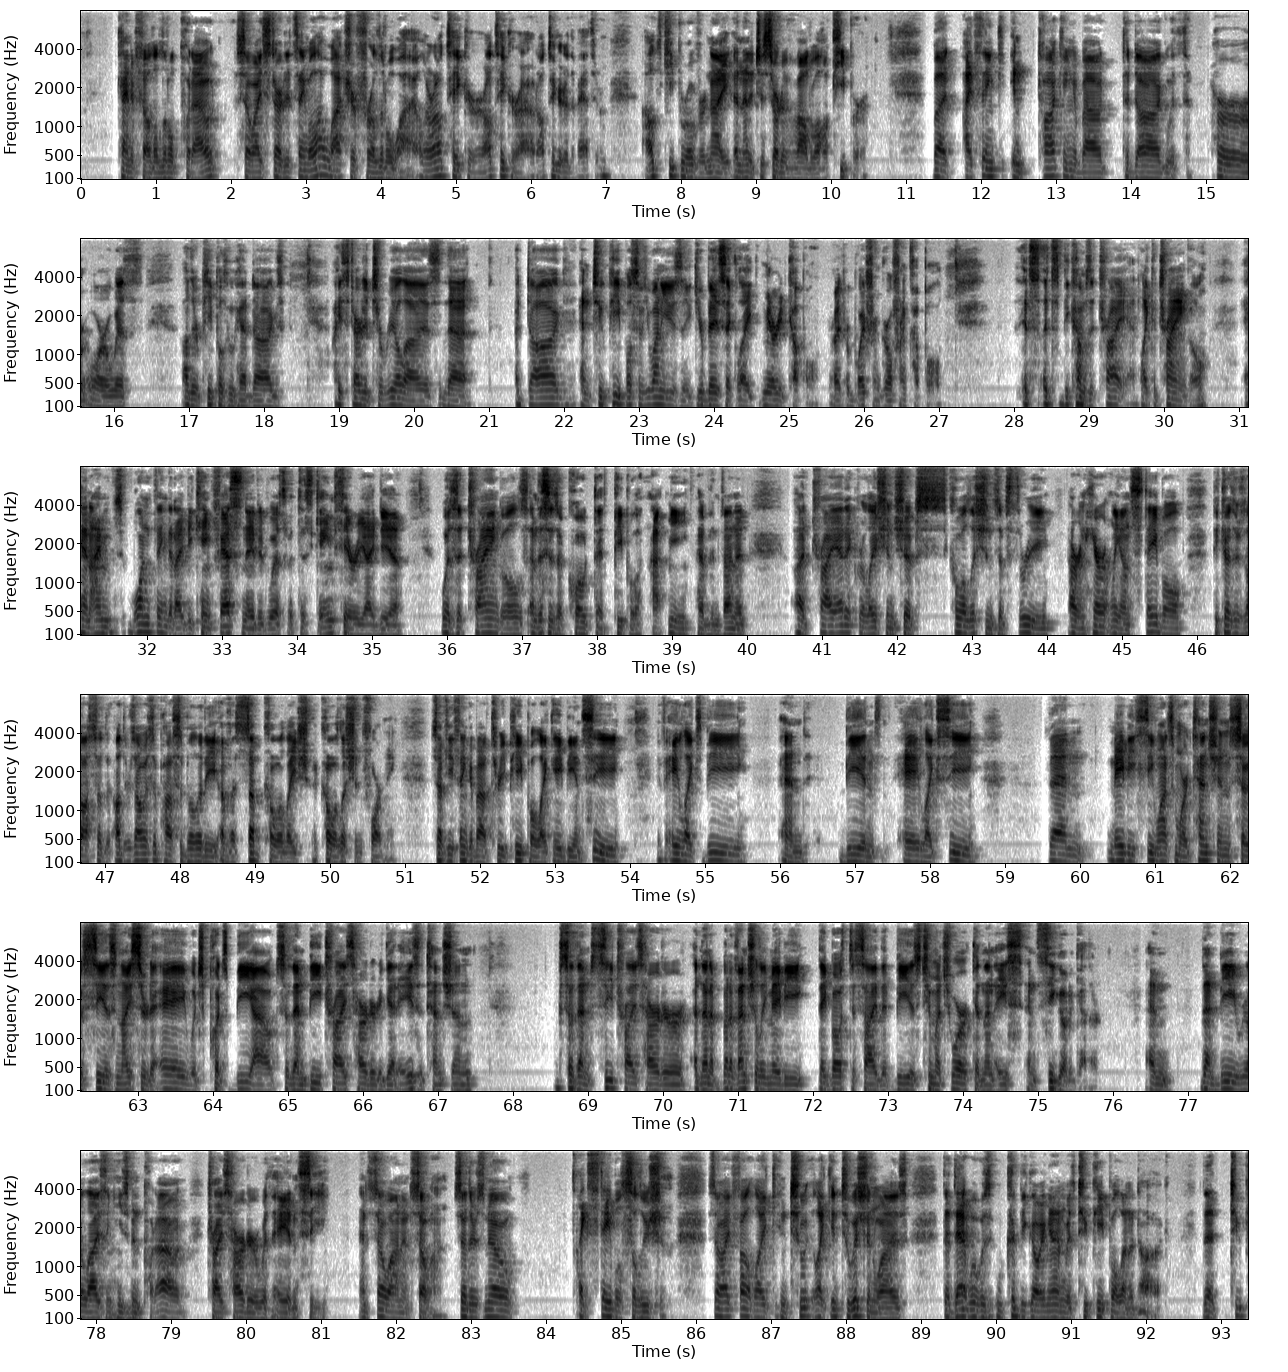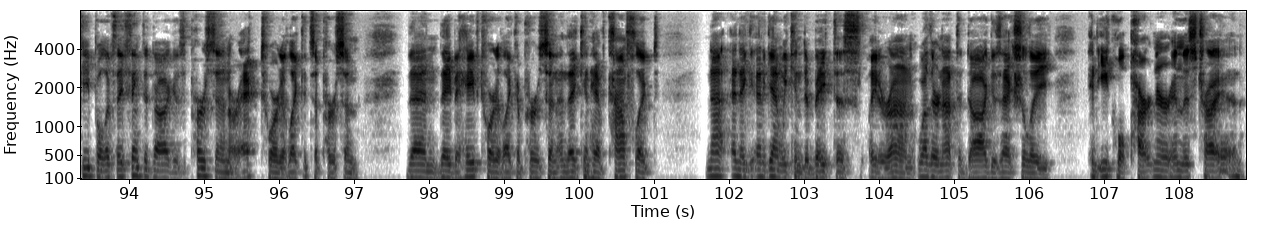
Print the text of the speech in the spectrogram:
kind of felt a little put out. So I started saying, well, I'll watch her for a little while, or I'll take her, or I'll take her out, I'll take her to the bathroom, I'll keep her overnight. And then it just sort of evolved, well, I'll keep her. But I think in talking about the dog with her or with other people who had dogs, I started to realize that a dog and two people. So if you want to use like your basic like married couple, right, or boyfriend girlfriend couple, it's it's becomes a triad, like a triangle. And I'm one thing that I became fascinated with with this game theory idea was that triangles, and this is a quote that people, not me, have invented. Uh, triadic relationships, coalitions of three, are inherently unstable because there's also the, uh, there's always a possibility of a sub coalition coalition forming. So if you think about three people like A, B, and C, if A likes B and B and A like C, then maybe C wants more attention, so C is nicer to A, which puts B out. So then B tries harder to get A's attention. So then C tries harder, and then but eventually maybe they both decide that B is too much work, and then A and C go together, and then B realizing he's been put out tries harder with A and C, and so on and so on. So there's no like stable solution. So I felt like intu- like intuition wise that that what was could be going on with two people and a dog. That two people, if they think the dog is a person or act toward it like it's a person, then they behave toward it like a person, and they can have conflict. Not and, and again, we can debate this later on whether or not the dog is actually an equal partner in this triad.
